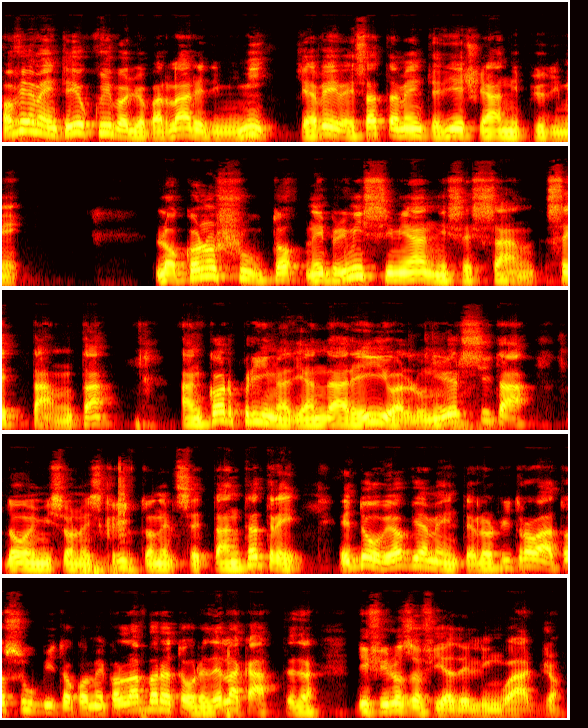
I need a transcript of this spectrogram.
Ovviamente io qui voglio parlare di Mimì, che aveva esattamente dieci anni più di me L'ho conosciuto nei primissimi anni 60, 70, ancora prima di andare io all'università, dove mi sono iscritto nel 73 e dove ovviamente l'ho ritrovato subito come collaboratore della cattedra di filosofia del linguaggio.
